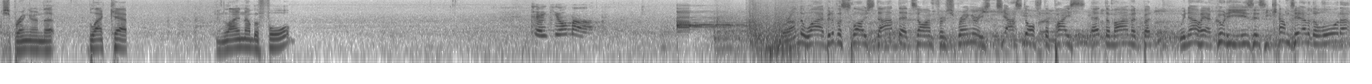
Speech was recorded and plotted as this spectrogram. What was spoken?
Sprenger in the black cap in lane number four. Take your mark. We're underway. A bit of a slow start that time from Sprenger. He's just off the pace at the moment, but we know how good he is as he comes out of the water.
